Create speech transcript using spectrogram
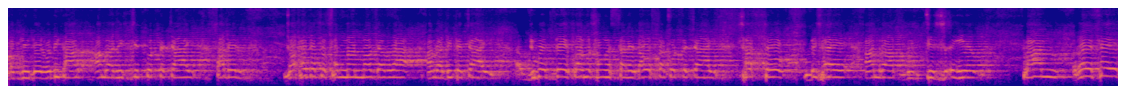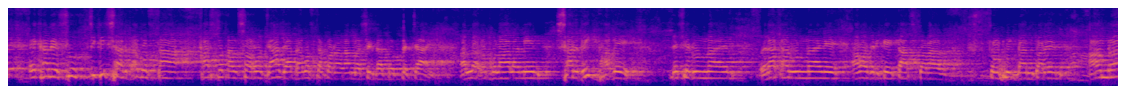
ভগ্নীদের অধিকার আমরা নিশ্চিত করতে চাই। তাদের যথাযথ সম্মান মর্যাদা আমরা দিতে চাই। যুবকদের কর্মসংস্থানের ব্যবস্থা করতে চাই। স্বাস্থ্য বিষয়ে আমরা ইয়ে প্ল্যান রয়েছে। এখানে সুচিকিৎসার ব্যবস্থা, হাসপাতাল সহ যা যা ব্যবস্থা করার আমরা সেটা করতে চাই। আল্লাহ রবুল আলমিন সার্বিকভাবে দেশের উন্নয়ন, এলাকার উন্নয়নে আমাদেরকে কাজ করার তৌফিক দান করেন। আমরা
